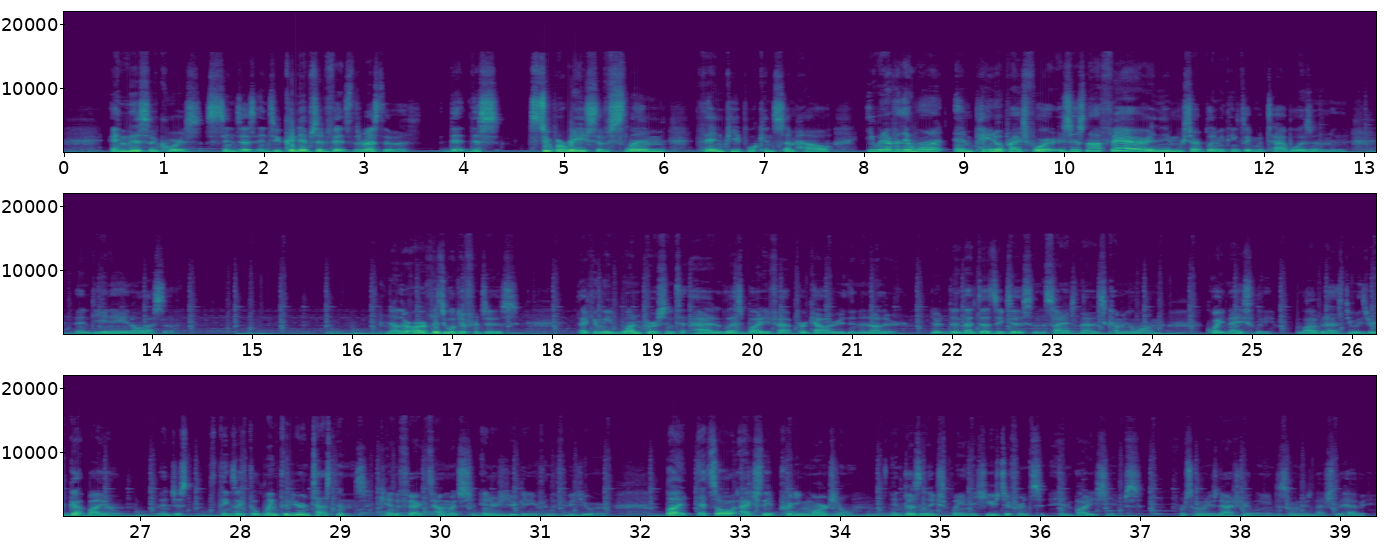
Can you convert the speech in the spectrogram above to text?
And this, of course, sends us into conniption fits, the rest of us. That this super race of slim, thin people can somehow eat whatever they want and pay no price for it. It's just not fair. And then we start blaming things like metabolism and, and DNA and all that stuff. Now, there are physical differences. that can lead one person to add less body fat per calorie than another. There, there, that does exist, and the science of that is coming along quite nicely. A lot of it has to do with your gut biome, and just things like the length of your intestines can affect how much energy you're getting from the food you are. But that's all actually pretty marginal and doesn't explain the huge difference in body shapes from someone who's naturally lean to someone who's naturally heavy.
